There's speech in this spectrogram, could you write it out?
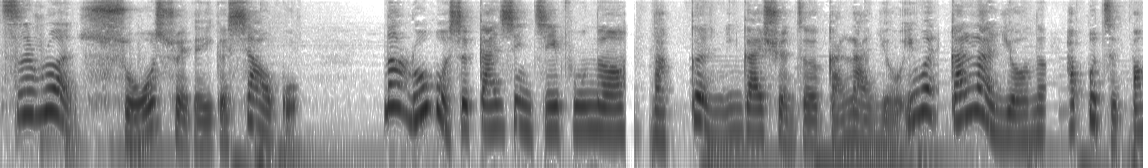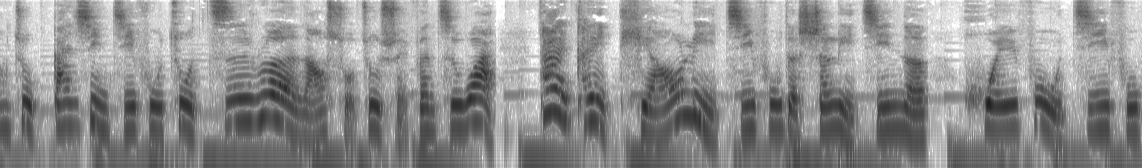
滋润锁水的一个效果。那如果是干性肌肤呢，那更应该选择橄榄油，因为橄榄油呢，它不只帮助干性肌肤做滋润，然后锁住水分之外，它还可以调理肌肤的生理机能，恢复肌肤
